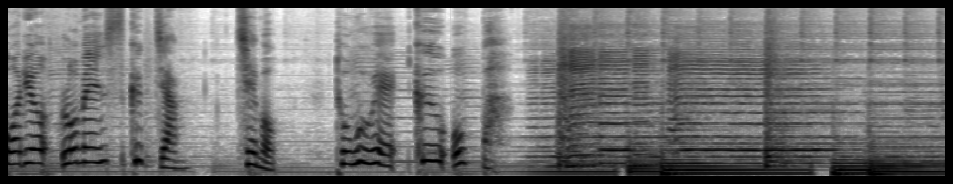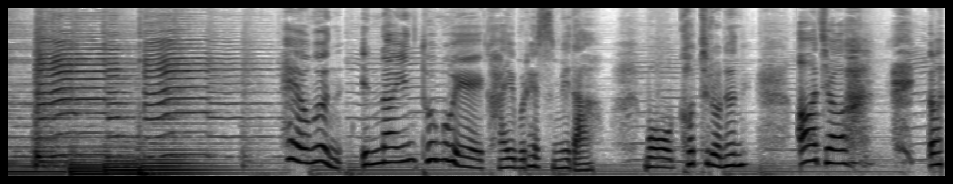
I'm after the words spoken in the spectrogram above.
월요 로맨스 극장 제목 동호회 그 오빠 혜영은 인라인 동호회에 가입을 했습니다. 뭐 겉으로는 어저 어,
